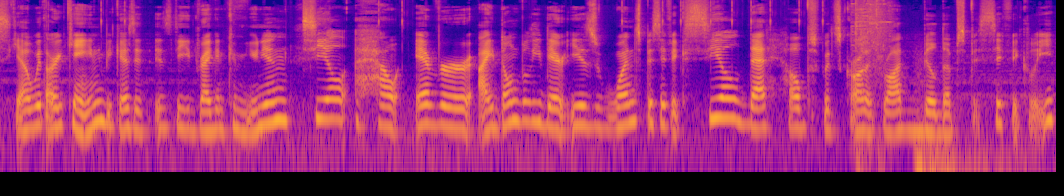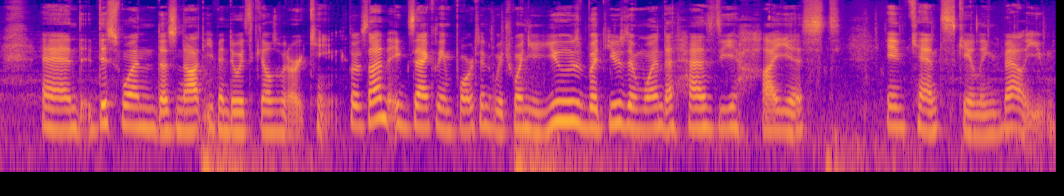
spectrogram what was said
scale with arcane because it is the dragon communion seal. However i don't believe there is one specific seal that helps with scarlet rot build up specifically and this one does not even though it scales with arcane. So it's not exactly important which one you use but use the one that has the highest incant scaling value.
